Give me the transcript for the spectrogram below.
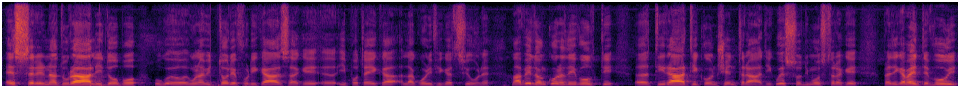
essere naturali dopo una vittoria fuori casa che ipoteca la qualificazione, ma vedo ancora dei volti tirati, concentrati. Questo dimostra che praticamente voi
